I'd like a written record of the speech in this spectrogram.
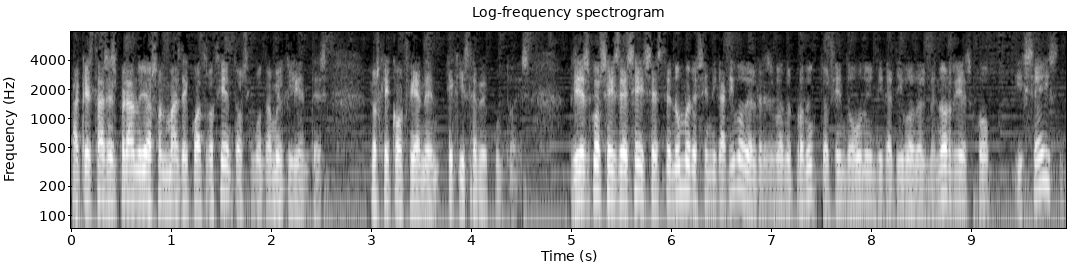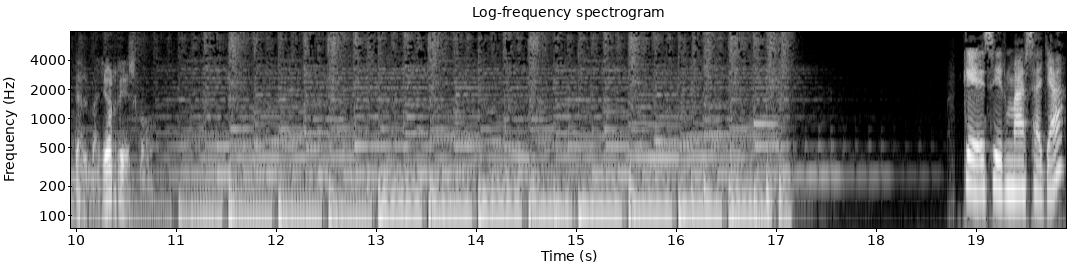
¿A qué estás esperando? Ya son más de 450.000 clientes los que confían en xtb.es. Riesgo 6 de 6. Este número es indicativo del riesgo del producto, siendo uno indicativo del menor riesgo y 6 del mayor riesgo. ¿Qué es ir más allá?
